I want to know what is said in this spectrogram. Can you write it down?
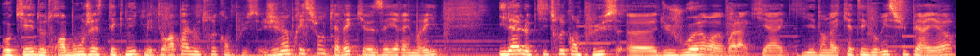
ok, deux trois bons gestes techniques, mais t'auras pas le truc en plus. J'ai l'impression qu'avec Zaire Emery, il a le petit truc en plus euh, du joueur euh, voilà, qui, a, qui est dans la catégorie supérieure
